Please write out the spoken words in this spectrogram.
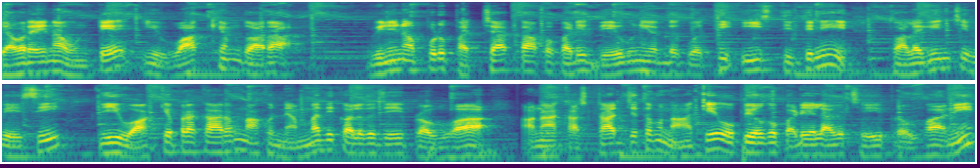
ఎవరైనా ఉంటే ఈ వాక్యం ద్వారా వినినప్పుడు పశ్చాత్తాపడి దేవుని యొద్దకు వచ్చి ఈ స్థితిని తొలగించి వేసి ఈ వాక్య ప్రకారం నాకు నెమ్మది కలుగజేయి ప్రభువా. నా కష్టార్జితము నాకే ఉపయోగపడేలాగా చేయి ప్రభు అని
